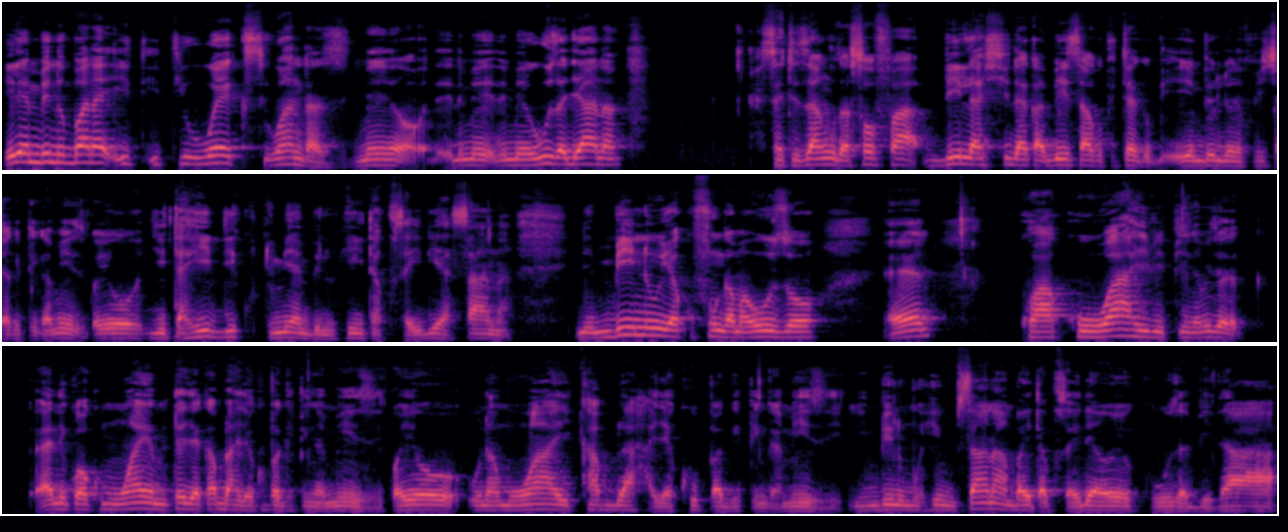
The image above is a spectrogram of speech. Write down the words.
ile mbinu bana it, it works wonders. Nimeuza nime, nime jana seti zangu za sofa bila shida kabisa kupitia mbinu iliyonifundisha kipingamizi kwa hiyo jitahidi kutumia mbinu hii itakusaidia sana. Ni mbinu ya kufunga mauzo eh, kwa kuwahi vipingamizi yani kwa kumuwai mteja kabla hajakupa kipingamizi. Kwa hiyo unamuwahi kabla hajakupa kipingamizi. Ni mbinu muhimu sana ambayo itakusaidia wewe kuuza bidhaa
